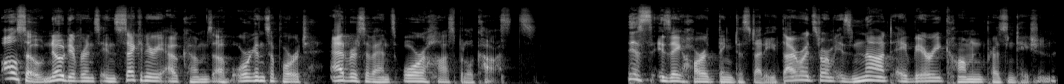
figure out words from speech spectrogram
also no difference in secondary outcomes of organ support, adverse events, or hospital costs. This is a hard thing to study. Thyroid storm is not a very common presentation.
